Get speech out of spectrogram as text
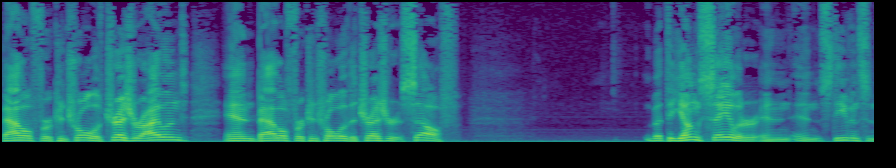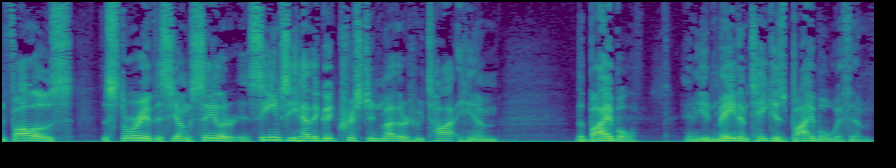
battle for control of Treasure Island, and battle for control of the treasure itself. But the young sailor, and, and Stevenson follows the story of this young sailor, it seems he had a good Christian mother who taught him the Bible, and he had made him take his Bible with him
